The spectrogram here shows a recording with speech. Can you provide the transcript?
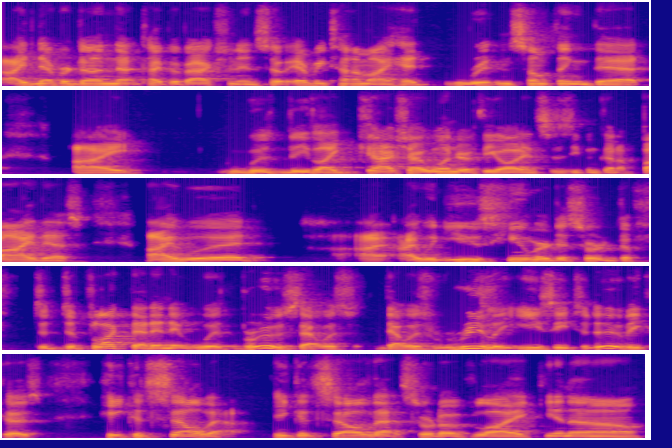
I'd never done that type of action, and so every time I had written something that I would be like, "Gosh, I wonder if the audience is even going to buy this," I would I, I, would use humor to sort of def, to deflect that. And it, with Bruce, that was that was really easy to do because he could sell that. He could sell that sort of like you know,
